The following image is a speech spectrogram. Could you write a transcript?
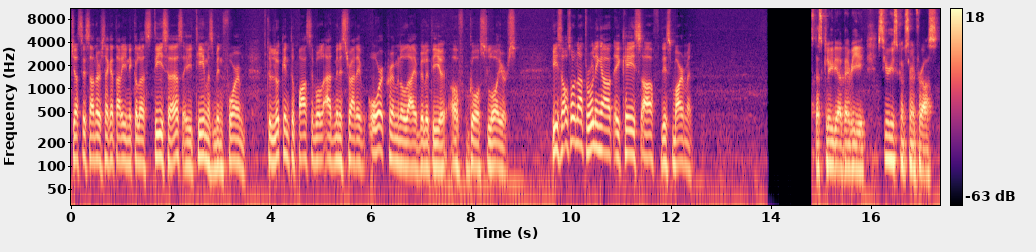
Justice Undersecretary Nicholas Ty says a team has been formed to look into possible administrative or criminal liability of Guo's lawyers. He's also not ruling out a case of disbarment. That's clearly a very serious concern for us.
